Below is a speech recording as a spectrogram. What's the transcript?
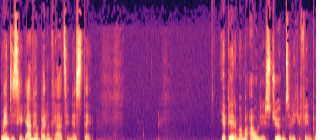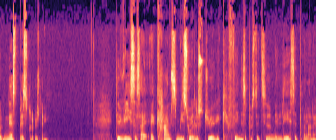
men de skal gerne have brillen klar til næste dag. Jeg beder dem om at aflæse styrken, så vi kan finde på den næstbedste løsning. Det viser sig, at Karls visuelle styrke kan findes på stativet med læsebrillerne.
